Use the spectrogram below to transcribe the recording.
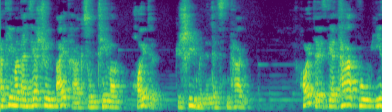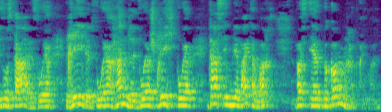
hat jemand einen sehr schönen Beitrag zum Thema heute geschrieben in den letzten Tagen. Heute ist der Tag, wo Jesus da ist, wo er redet, wo er handelt, wo er spricht, wo er das in mir weitermacht, was er begonnen hat einmal.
